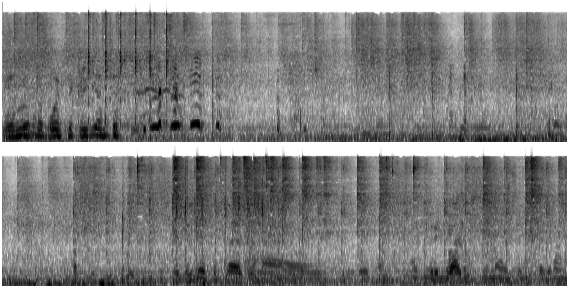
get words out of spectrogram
Мне нужно больше клиентов. Видел, что твоя жена этом, прикладе снимается в Инстаграме?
